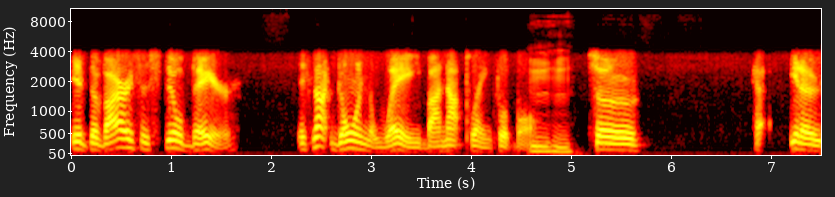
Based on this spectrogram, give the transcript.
if the virus is still there it's not going away by not playing football. Mm-hmm. So, you know,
